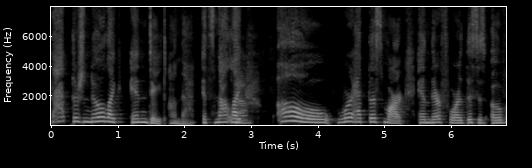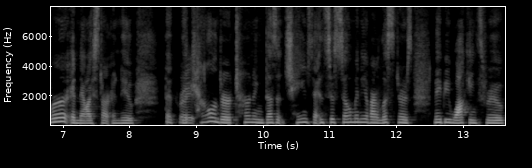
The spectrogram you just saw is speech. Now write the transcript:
that there's no like end date on that. It's not like, yeah oh, we're at this mark and therefore this is over and now I start anew. That right. the calendar turning doesn't change that. And so, so many of our listeners may be walking through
